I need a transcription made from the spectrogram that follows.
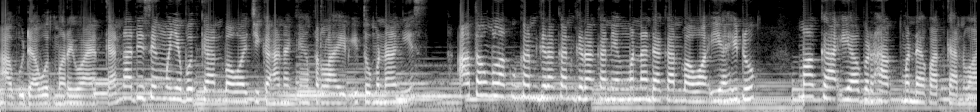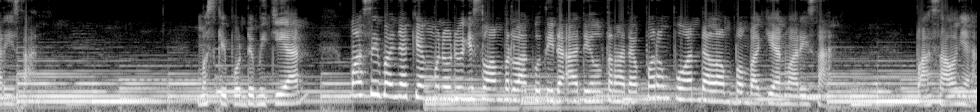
Abu Dawud meriwayatkan hadis yang menyebutkan bahwa jika anak yang terlahir itu menangis atau melakukan gerakan-gerakan yang menandakan bahwa ia hidup, maka ia berhak mendapatkan warisan. Meskipun demikian, masih banyak yang menuduh Islam berlaku tidak adil terhadap perempuan dalam pembagian warisan. Pasalnya,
